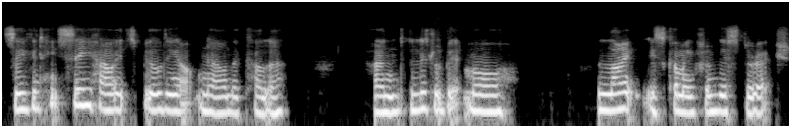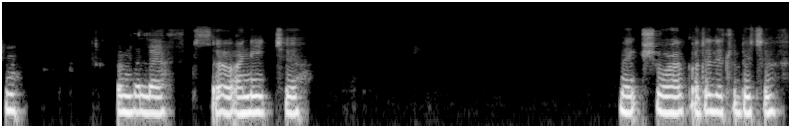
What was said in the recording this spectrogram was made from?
So you can see how it's building up now, the colour, and a little bit more light is coming from this direction, from the left. So I need to make sure I've got a little bit of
